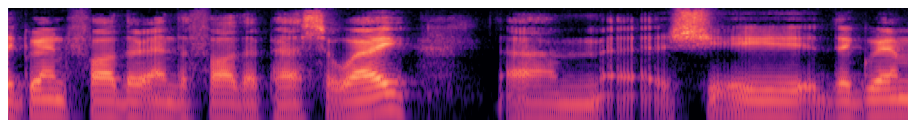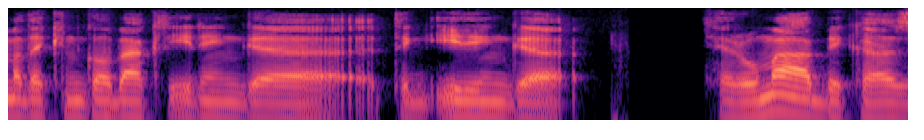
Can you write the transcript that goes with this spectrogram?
the grandfather and the father pass away. Um, she the grandmother can go back to eating uh, to eating uh, teruma because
